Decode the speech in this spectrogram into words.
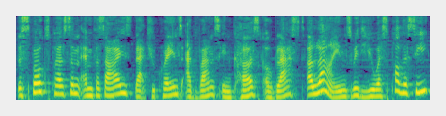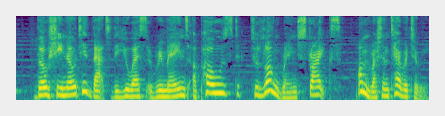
The spokesperson emphasized that Ukraine's advance in Kursk Oblast aligns with US policy, though she noted that the US remains opposed to long range strikes on Russian territory.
